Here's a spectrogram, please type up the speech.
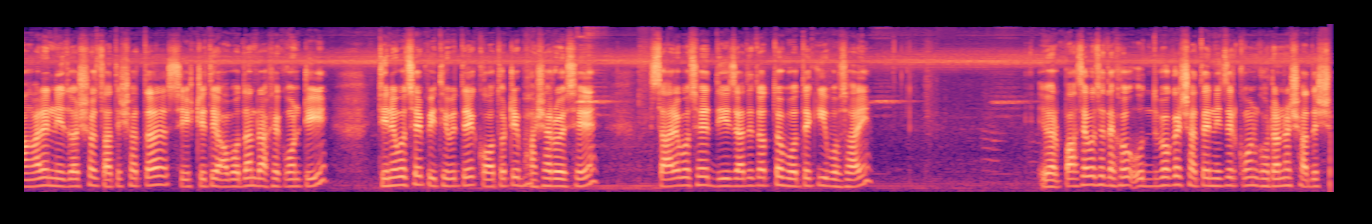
বাঙালির নিজস্ব জাতিসত্তা সৃষ্টিতে অবদান রাখে কোনটি? তিনে বছর পৃথিবীতে কতটি ভাষা রয়েছে? চারে বছর দ্বি জাতিতত্ত্ব বলতে কী বোঝায়? এবার পাঁচে বছর দেখো, উদ্দীপকের সাথে নিজের কোন ঘটনার সাদৃশ্য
